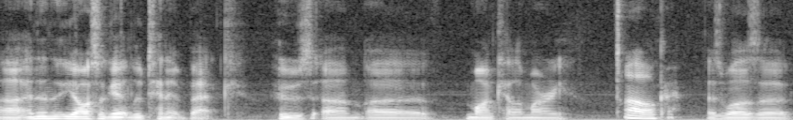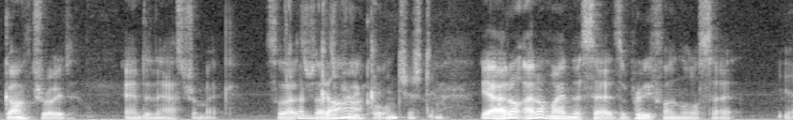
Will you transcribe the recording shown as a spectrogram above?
Uh, and then you also get Lieutenant Bek, who's um uh Mon Calamari, Oh, okay. as well as a Gonk droid and an astromech. So that's a that's gonk. pretty cool. Interesting. Yeah, I don't I don't mind the set. It's a pretty fun little set. Yeah,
